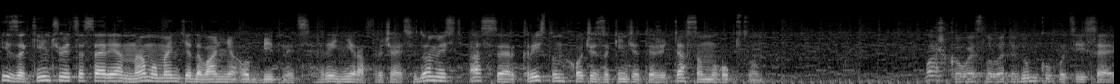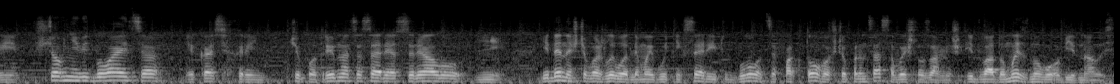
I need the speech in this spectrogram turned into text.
І закінчується серія на моменті давання обітниць. Рейніра втрачає свідомість, а сер Крістон хоче закінчити життя самогубством. Важко висловити думку по цій серії. Що в ній відбувається? Якась хрінь. Чи потрібна ця серія серіалу? Ні. Єдине, що важливо для майбутніх серій тут було, це факт того, що принцеса вийшла заміж, і два доми знову об'єднались.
